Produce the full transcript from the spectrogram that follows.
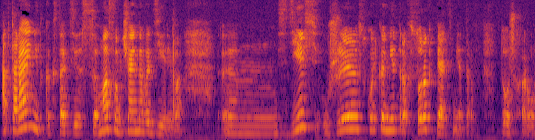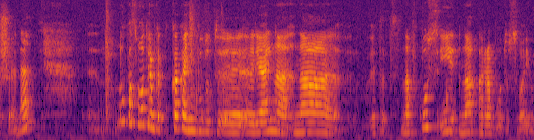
А вторая нитка, кстати, с маслом чайного дерева. Эм, здесь уже сколько метров? 45 метров. Тоже хорошая, да? Ну, посмотрим, как, как они будут э, реально на, этот, на вкус и на работу свою.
